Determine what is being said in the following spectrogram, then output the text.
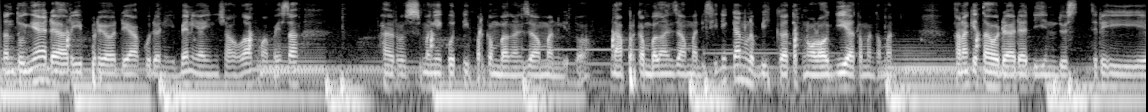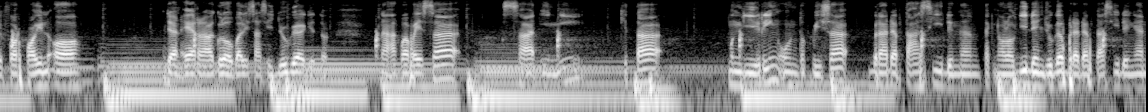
tentunya dari periode aku dan Iben ya insya Allah Akma Pesa harus mengikuti perkembangan zaman gitu. Nah perkembangan zaman di sini kan lebih ke teknologi ya teman-teman. Karena kita udah ada di industri 4.0 dan era globalisasi juga gitu. Nah Aqua Pesa saat ini kita menggiring untuk bisa beradaptasi dengan teknologi dan juga beradaptasi dengan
